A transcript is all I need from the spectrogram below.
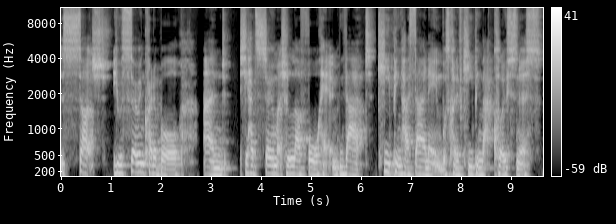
such he was so incredible and she had so much love for him that keeping her surname was kind of keeping that closeness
